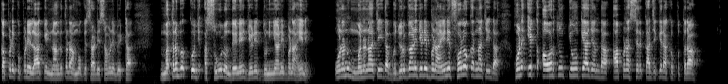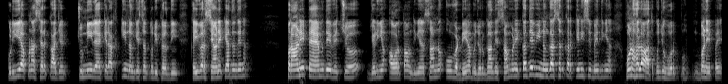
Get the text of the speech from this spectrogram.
ਕੱਪੜੇ ਕੁਪੜੇ ਲਾ ਕੇ ਨੰਗ ਧੜਾਮੋ ਕੇ ਸਾਡੇ ਸਾਹਮਣੇ ਬੈਠਾ। ਮਤਲਬ ਕੁਝ ਅਸੂਲ ਹੁੰਦੇ ਨੇ ਜਿਹੜੇ ਦੁਨੀਆ ਨੇ ਬਣਾਏ ਨੇ। ਉਹਨਾਂ ਨੂੰ ਮੰਨਣਾ ਚਾਹੀਦਾ। ਬਜ਼ੁਰਗਾਂ ਨੇ ਜਿਹੜੇ ਬਣਾਏ ਨੇ ਫੋਲੋ ਕਰਨਾ ਚਾਹੀਦਾ। ਹੁਣ ਇੱਕ ਔਰਤ ਨੂੰ ਕਿਉਂ ਕਿਹਾ ਜਾਂਦਾ, ਆਪਣਾ ਸਿਰ ਕੱਜ ਕੇ ਰੱਖ ਪੁੱਤਰਾ। ਕੁੜੀਏ, ਆਪਣਾ ਸਿਰ ਕੱਜ ਚੁੰਨੀ ਲੈ ਕੇ ਰੱਖ, ਕੀ ਨੰਗੇ ਸਿਰ ਤੁਰੀ ਫਿਰਦੀ? ਕਈ ਵਾਰ ਸਿਆਣੇ ਕਹਿ ਦਿੰਦੇ ਨਾ, ਪੁਰਾਣੇ ਟਾਈਮ ਦੇ ਵਿੱਚ ਜਿਹੜੀਆਂ ਔਰਤਾਂ ਹੁੰਦੀਆਂ ਸਨ, ਉਹ ਵੱਡਿਆਂ ਬਜ਼ੁਰਗਾਂ ਦੇ ਸਾਹਮਣੇ ਕਦੇ ਵੀ ਨੰਗਾ ਸਿਰ ਕਰਕੇ ਨਹੀਂ ਸੀ ਬੈੰਦੀਆਂ ਹੁਣ ਹਾਲਾਤ ਕੁਝ ਹੋਰ ਬਣੇ ਪਏ।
